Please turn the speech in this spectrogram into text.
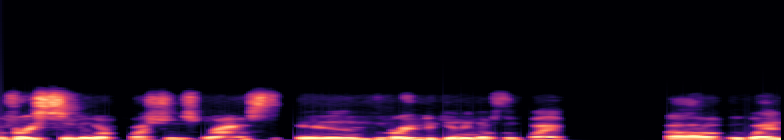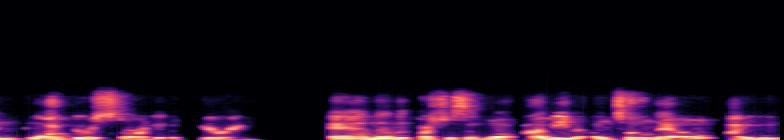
very similar questions were asked in the very beginning of the web uh, when bloggers started appearing. And then the question said, well, I mean, until now, I would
